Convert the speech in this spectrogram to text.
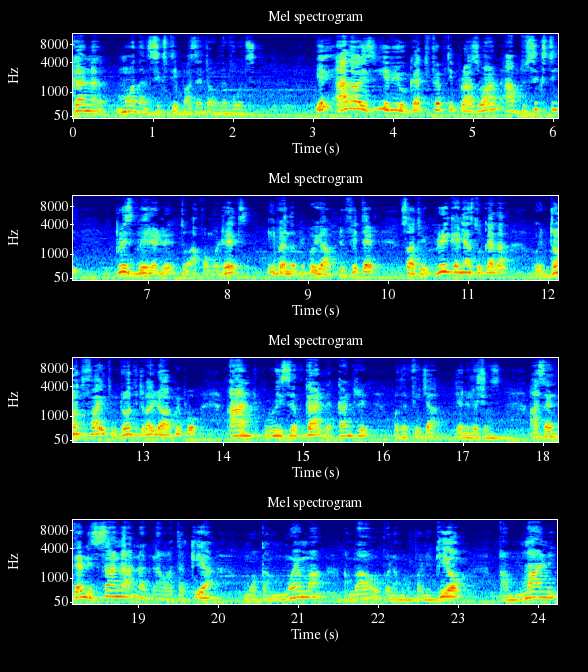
garner more than 60% of the votes. Otherwise, if you get 50 plus 1 up to 60, please be ready to accommodate even the people you have defeated so that we bring Kenyans together, we don't fight, we don't divide our people, and we safeguard the country for the future generations. Asanteni sana na nawatakia mwaka mwema ambao uko na mafanikio, amani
